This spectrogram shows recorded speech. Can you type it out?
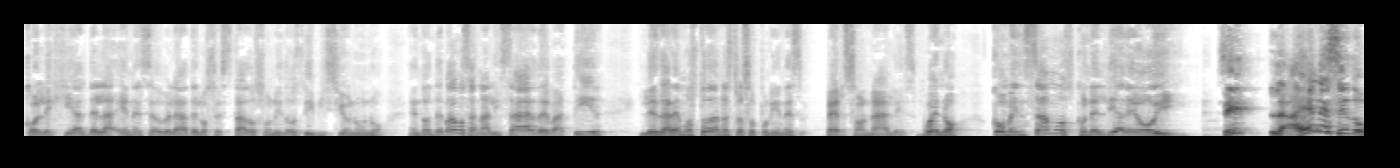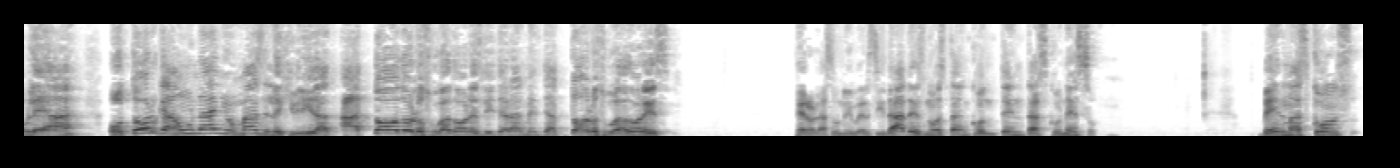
colegial de la NCAA de los Estados Unidos, División 1, en donde vamos a analizar, debatir, les daremos todas nuestras opiniones personales. Bueno, comenzamos con el día de hoy. Sí, la NCAA otorga un año más de elegibilidad a todos los jugadores, literalmente a todos los jugadores. Pero las universidades no están contentas con eso. Ven más cons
